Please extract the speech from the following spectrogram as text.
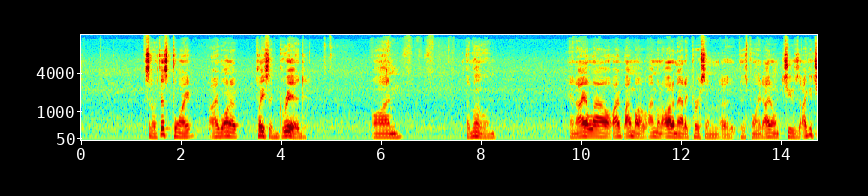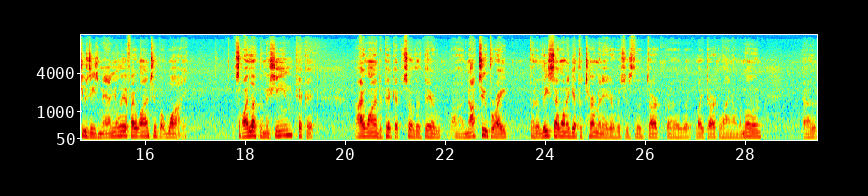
So at this point, I want to place a grid on the moon, and I allow. I'm I'm, a, I'm an automatic person at this point. I don't choose. I could choose these manually if I wanted to, but why? So I let the machine pick it. I wanted to pick it so that they're uh, not too bright, but at least I want to get the terminator, which is the dark, uh, the light dark line on the moon. Uh, mm,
